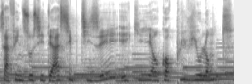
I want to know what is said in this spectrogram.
ça fait une société aseptisée et qui est encore plus violente.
